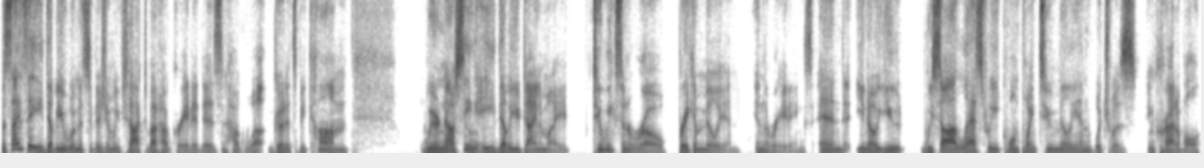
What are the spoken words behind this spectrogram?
besides the AEW women's division, we've talked about how great it is and how well good it's become. We're now seeing AEW Dynamite two weeks in a row break a million in the ratings, and you know, you we saw last week 1.2 million, which was incredible.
